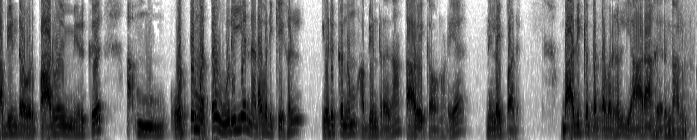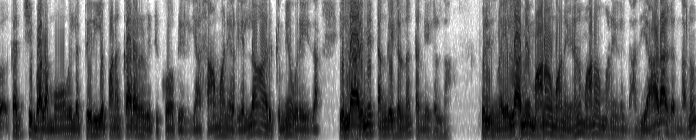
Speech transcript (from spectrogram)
அப்படின்ற ஒரு பார்வையும் இருக்கு. ஒட்டுமொத்த உரிய நடவடிக்கைகள் எடுக்கணும் அப்படின்றது தான் தாவேக்காவனுடைய நிலைப்பாடு. பாதிக்கப்பட்டவர்கள் யாராக இருந்தாலும் இப்போ கட்சி பலமோ இல்லை பெரிய பணக்காரர் வீட்டுக்கோ அப்படி இல்லையா சாமானியர் எல்லாருக்குமே ஒரே இதுதான். எல்லாருமே தங்கைகள்னா தங்கைகள் தான் புரியுதுங்களா? எல்லாமே மாணவ மாணவிகள் மாணவ மாணவிகள் தான். அது யாராக இருந்தாலும்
